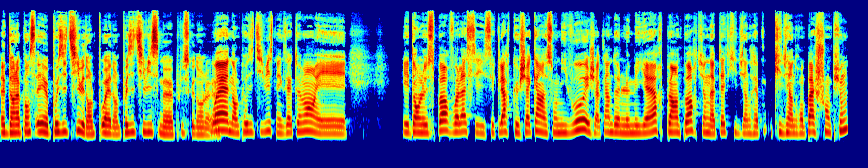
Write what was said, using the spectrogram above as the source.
dans la pensée positive et dans le, ouais, dans le positivisme plus que dans le. ouais dans le positivisme exactement et et dans le sport, voilà, c'est clair que chacun a son niveau et chacun donne le meilleur. Peu importe, il y en a peut-être qui deviendraient, qui deviendront pas champions,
